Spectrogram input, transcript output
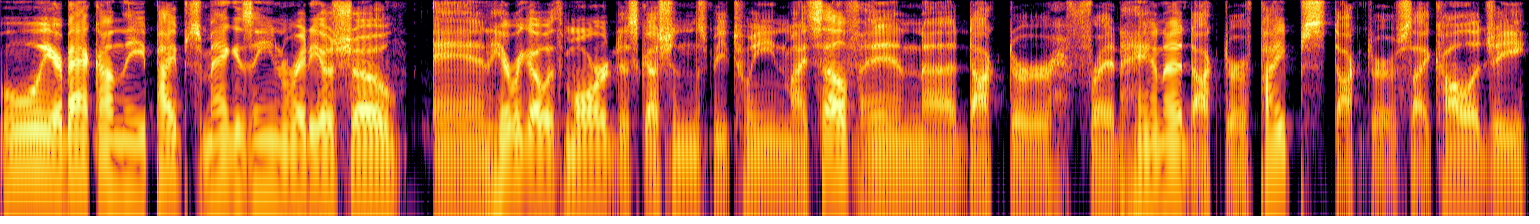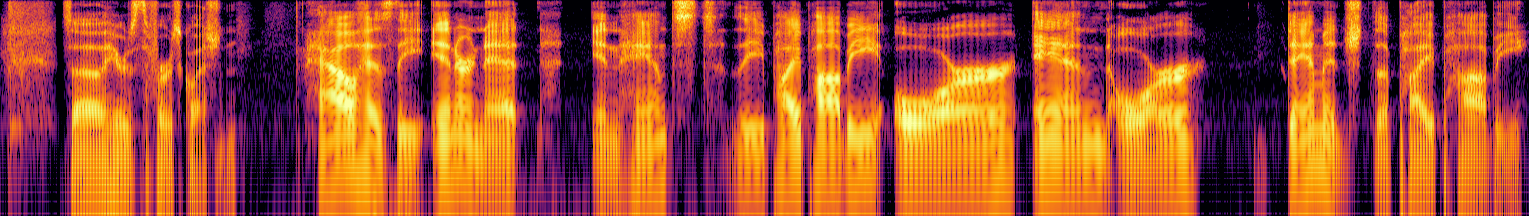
We are back on the Pipes Magazine radio show, and here we go with more discussions between myself and uh, Dr. Fred Hanna, Doctor of Pipes, Doctor of Psychology. So here's the first question How has the internet enhanced the pipe hobby or and or damaged the pipe hobby?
